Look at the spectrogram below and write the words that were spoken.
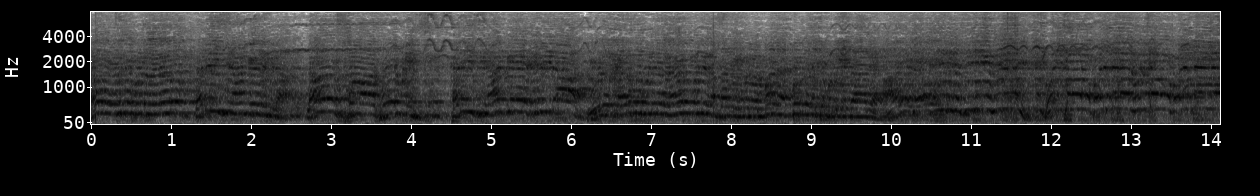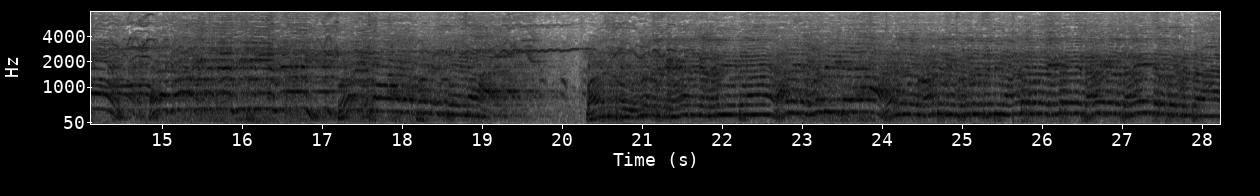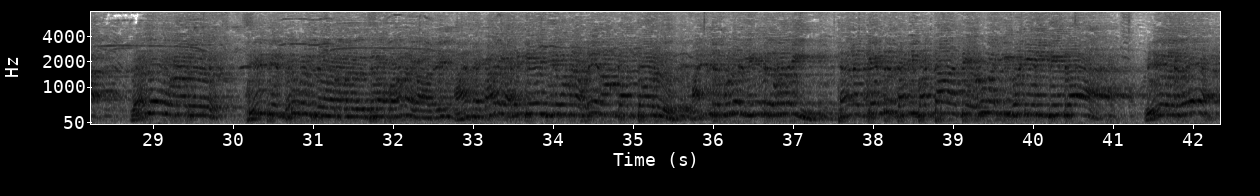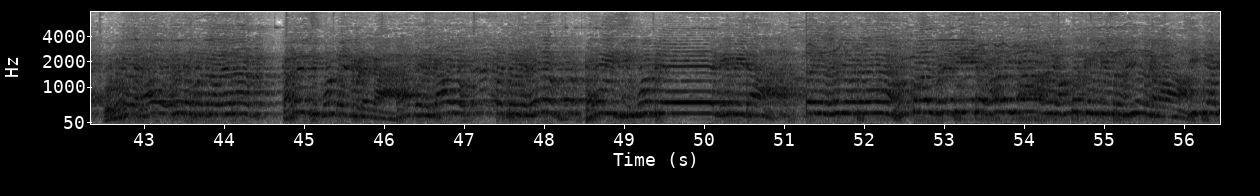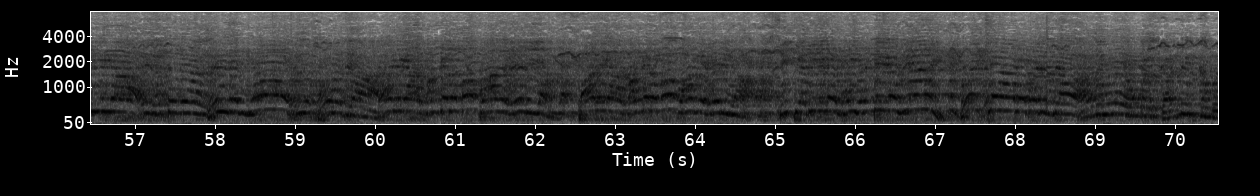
கடைசி நான்கே நிமிடம். லாஸ்ட் ஃபார் ஃபோர் மினிட்ஸ் கடைசி நான்கே நிமிடம். இவருக்கு அறுபது மணி நேரம் மணி ரசாயன வருமாறு அன்போடு அழைக்கப்படுகின்றார்கள். வருஷத்தில் உள்ளதற்கு நேரங்கள் நெருங்கிவிட்டன வெள்ளூர் நாடு. சீட்டின் திருமணி செய்வதற்கு சிறப்பான காலை. அந்த காலை அருகே ஜீவன ஒரே நோக்கத்தோடு அன்று முதல் இன்று வரை தனக்கென்று தனி பட்டாளத்தை உருவாக்கி கொண்டிருக்கின்ற வீரர்களே ஒழுங்கப்பட்ட வீரர் நேரம் கடைசி மூன்று நிமிடங்க தங்களுக்காக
